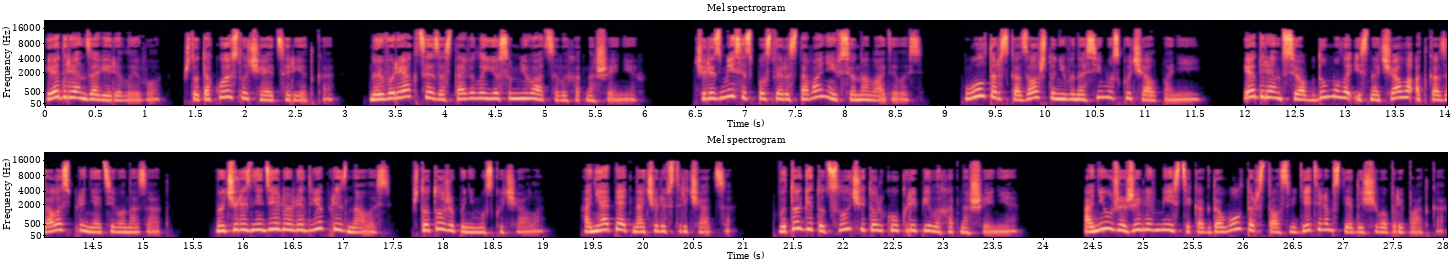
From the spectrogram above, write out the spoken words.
Эдриан заверила его, что такое случается редко, но его реакция заставила ее сомневаться в их отношениях. Через месяц после расставания все наладилось. Уолтер сказал, что невыносимо скучал по ней. Эдриан все обдумала и сначала отказалась принять его назад. Но через неделю или две призналась, что тоже по нему скучала. Они опять начали встречаться. В итоге тот случай только укрепил их отношения. Они уже жили вместе, когда Уолтер стал свидетелем следующего припадка.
